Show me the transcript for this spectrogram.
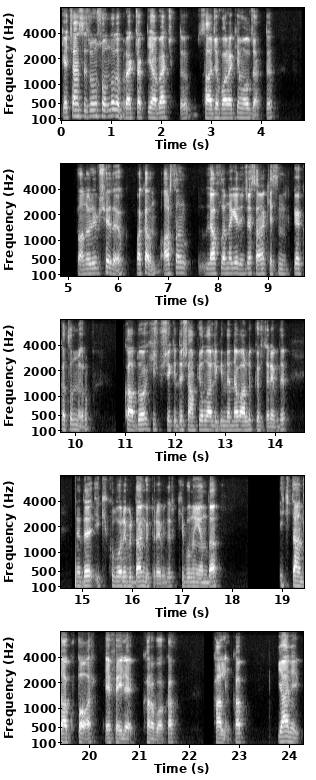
geçen sezonun sonunda da bırakacak diye haber çıktı. Sadece var hakemi olacaktı. Şu an öyle bir şey de yok. Bakalım. Arsenal laflarına gelince sana kesinlikle katılmıyorum. Kadro hiçbir şekilde Şampiyonlar Ligi'nde ne varlık gösterebilir ne de iki kulvarı birden götürebilir. Ki bunun yanında iki tane daha kupa var. FA ile Carabao Cup, Carling Cup. Yani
